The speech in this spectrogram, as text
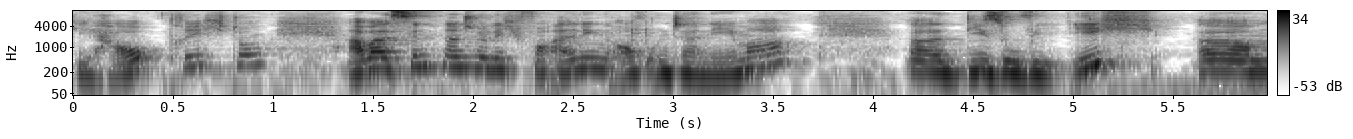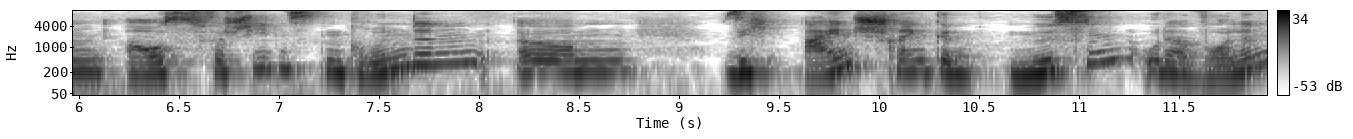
die Hauptrichtung. Aber es sind natürlich vor allen Dingen auch Unternehmer, äh, die so wie ich ähm, aus verschiedensten Gründen ähm, sich einschränken müssen oder wollen,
